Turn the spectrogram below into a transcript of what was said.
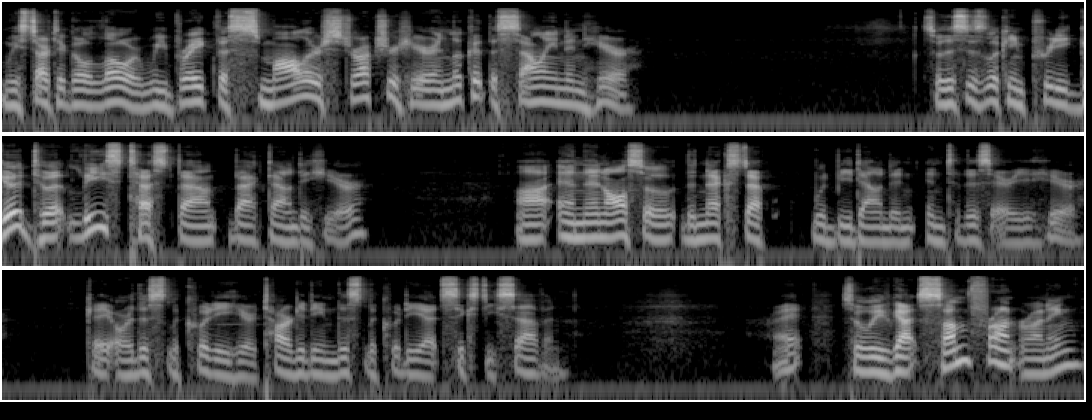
We start to go lower. We break the smaller structure here and look at the selling in here. So this is looking pretty good to at least test down, back down to here. Uh, and then also the next step would be down in, into this area here. Okay, or this liquidity here, targeting this liquidity at 67 right? So we've got some front running,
